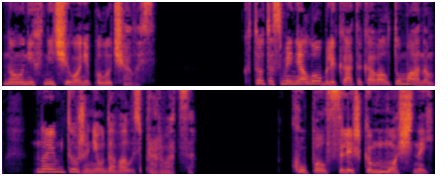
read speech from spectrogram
но у них ничего не получалось. Кто-то сменял облик и атаковал туманом, но им тоже не удавалось прорваться. «Купол слишком мощный!»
